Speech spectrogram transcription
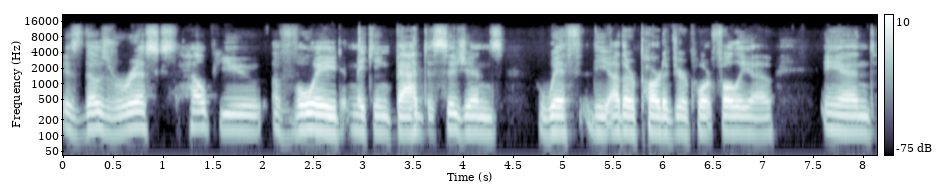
is those risks help you avoid making bad decisions with the other part of your portfolio? And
